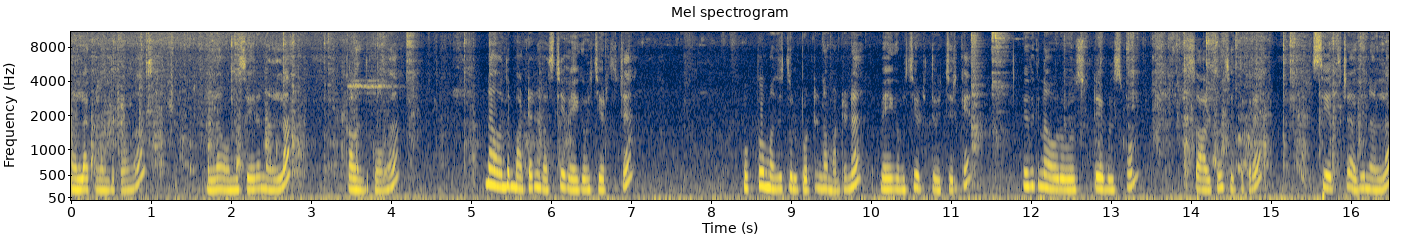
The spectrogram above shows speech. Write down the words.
நல்லா கலந்துக்கோங்க. எல்லாம் ஒன்று சேர நல்லா கலந்துக்கோங்க. நான் வந்து மட்டனை ஃபஸ்ட்டே வேக வச்சு எடுத்துட்டேன். உப்பு மஞ்சத்தூள் போட்டு நான் மட்டனை வேக வச்சு எடுத்து வச்சுருக்கேன். இதுக்கு நான் ஒரு டேபிள் ஸ்பூன் சால்ட்டும் சேர்த்துக்கிறேன். சேர்த்துட்டு அது நல்லா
